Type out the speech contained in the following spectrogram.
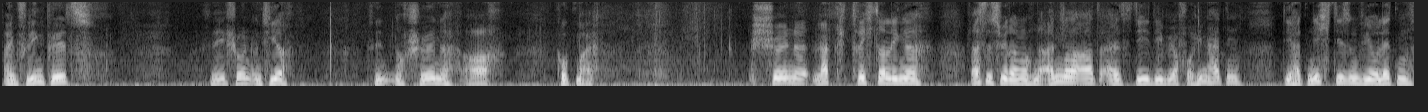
Ein Fliegenpilz sehe ich schon. Und hier sind noch schöne, oh, guck mal, schöne Lacktrichterlinge. Das ist wieder noch eine andere Art als die, die wir vorhin hatten. Die hat nicht diesen violetten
